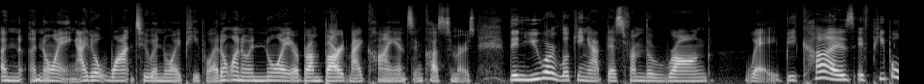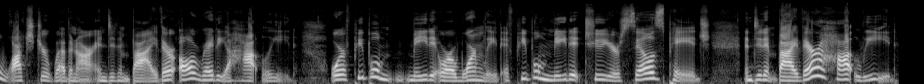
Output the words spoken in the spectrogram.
an- annoying. I don't want to annoy people. I don't want to annoy or bombard my clients and customers, then you are looking at this from the wrong way because if people watched your webinar and didn't buy, they're already a hot lead. Or if people made it, or a warm lead, if people made it to your sales page and didn't buy, they're a hot lead.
